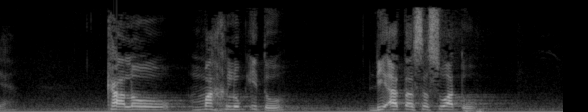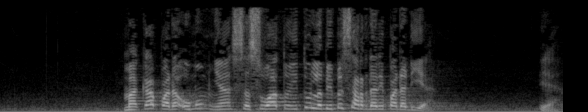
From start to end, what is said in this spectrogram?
ya. Kalau makhluk itu di atas sesuatu, maka pada umumnya sesuatu itu lebih besar daripada dia. Ya.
